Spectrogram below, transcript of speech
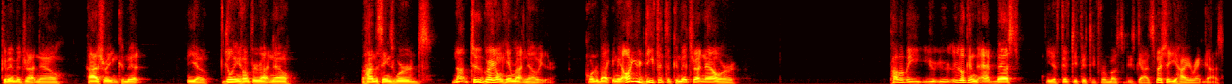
commitments right now, highest rating commit, you know, Julian Humphrey right now, behind the scenes words, not too great on him right now either. Cornerback, I mean, all your defensive commits right now are probably, you're, you're looking at best, you know, 50 50 for most of these guys, especially your higher ranked guys.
